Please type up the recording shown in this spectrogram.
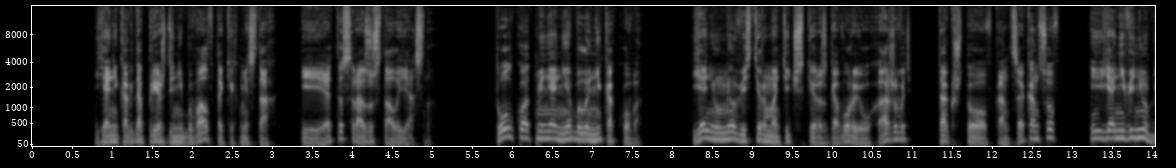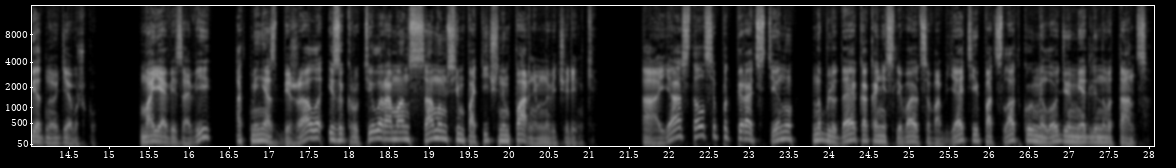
Я никогда прежде не бывал в таких местах, и это сразу стало ясно. Толку от меня не было никакого. Я не умел вести романтические разговоры и ухаживать, так что, в конце концов, и я не виню бедную девушку. Моя визави от меня сбежала и закрутила роман с самым симпатичным парнем на вечеринке. А я остался подпирать стену, наблюдая, как они сливаются в объятии под сладкую мелодию медленного танца.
